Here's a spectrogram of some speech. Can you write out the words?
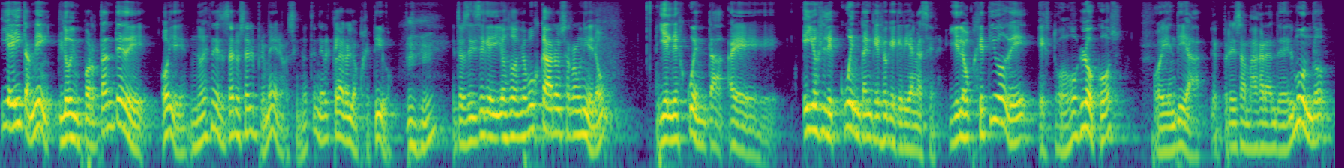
Y ahí también lo importante de, oye, no es necesario ser el primero, sino tener claro el objetivo. Entonces dice que ellos dos lo buscaron, se reunieron y él les cuenta, eh, ellos le cuentan qué es lo que querían hacer. Y el objetivo de estos dos locos, hoy en día la empresa más grande del mundo,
